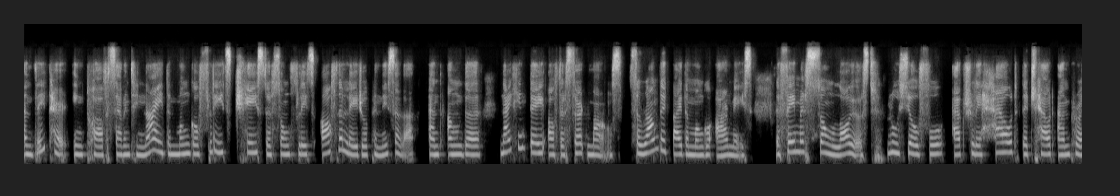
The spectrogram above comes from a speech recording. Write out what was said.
And later in 1279, the Mongol fleets chased the Song fleets off the Leizhou Peninsula. And on the 19th day of the third month, surrounded by the Mongol armies, the famous Song loyalist Lu Xiufu actually held the child emperor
